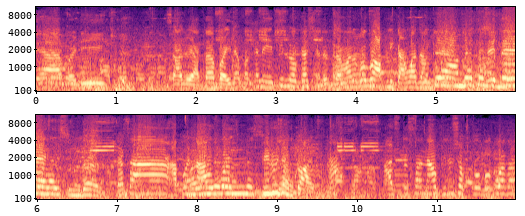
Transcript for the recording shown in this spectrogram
या बडी चालू आहे आता पहिला बघायला येतील लोक शरद जमाला बघू आपली कावा जमते सुंदर तसा आपण नाव पण फिरू शकतो. आज? आज तसं नाव फिरू शकतो. बघू आता.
